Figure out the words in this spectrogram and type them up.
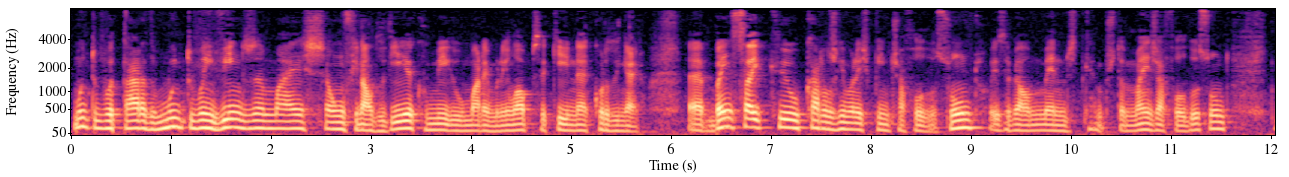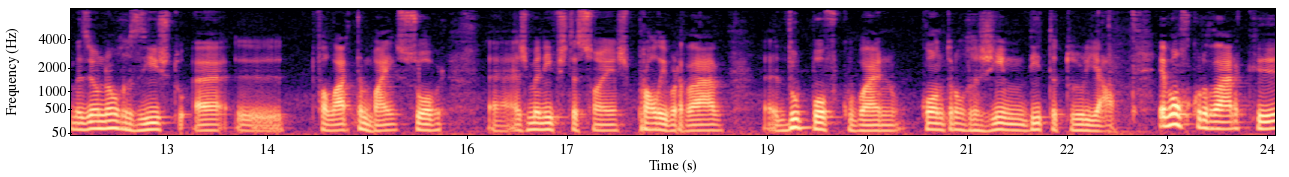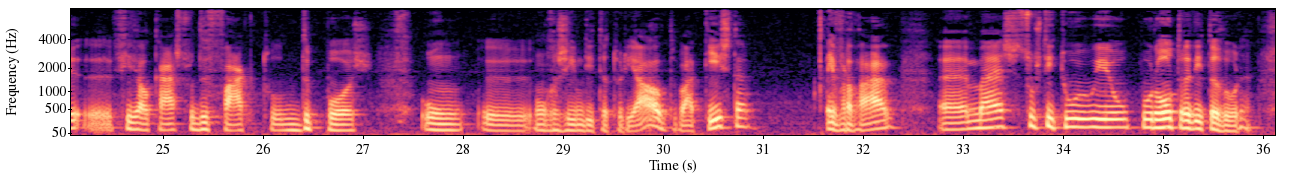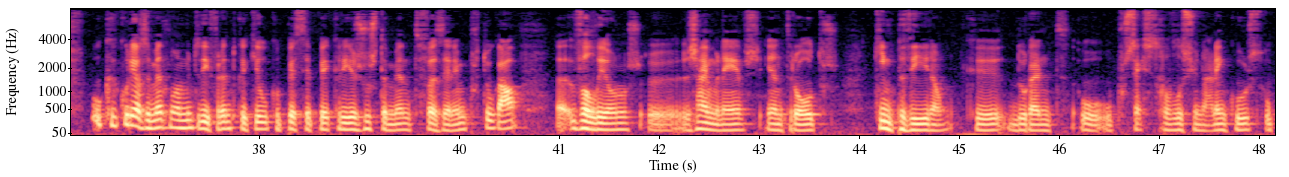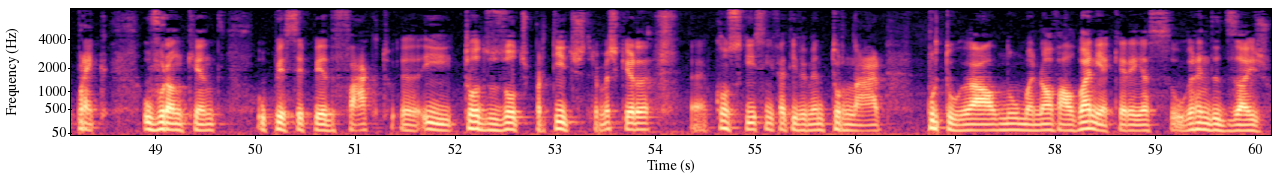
Muito boa tarde, muito bem-vindos a mais a um final do dia, comigo, Mário Marim Lopes, aqui na Cor do Dinheiro. Uh, bem sei que o Carlos Guimarães Pinto já falou do assunto, a Isabel Mendes de Campos também já falou do assunto, mas eu não resisto a uh, falar também sobre uh, as manifestações pró-liberdade do povo cubano contra um regime ditatorial. É bom recordar que Fidel Castro, de facto, depôs um, eh, um regime ditatorial de Batista, é verdade, eh, mas substituiu por outra ditadura. O que, curiosamente, não é muito diferente do que aquilo que o PCP queria justamente fazer em Portugal. Eh, valeu-nos Jaime Neves, entre outros, que impediram que, durante o, processo revolucionário em curso, o PREC, o verão quente, o PCP de facto e todos os outros partidos de extrema-esquerda conseguissem efetivamente tornar Portugal numa nova Albânia, que era esse o grande desejo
